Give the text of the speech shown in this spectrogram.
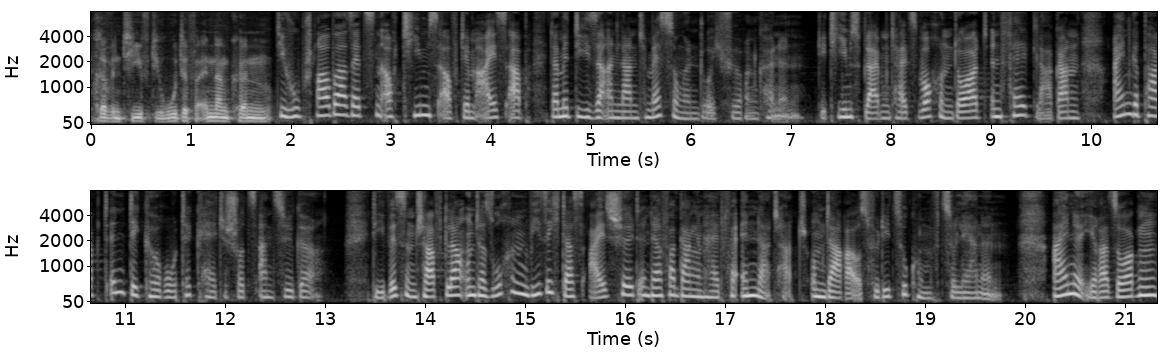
präventiv die Route verändern können. Die Hubschrauber setzen auch Teams auf dem Eis ab, damit diese an Land Messungen durchführen können. Die Teams bleiben teils Wochen dort in Feldlagern, eingepackt in dicke rote Kälteschutzanzüge. Die Wissenschaftler untersuchen, wie sich das Eisschild in der Vergangenheit verändert hat, um daraus für die Zukunft zu lernen. Eine ihrer Sorgen,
